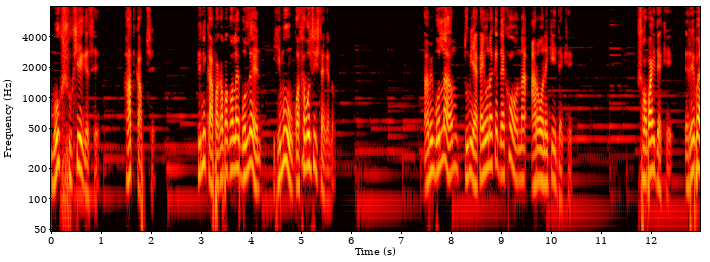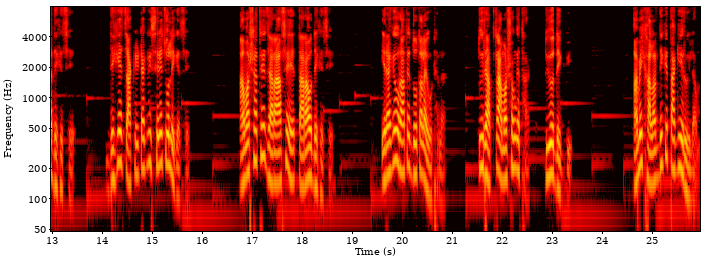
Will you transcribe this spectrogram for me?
মুখ শুকিয়ে গেছে, হাত কাঁপছে। তিনি কাপা কাপা গলায় বললেন, হিমু, কথা বলছিস না কেন? আমি বললাম, তুমি একাই ওনাকে দেখো না আরও অনেকেই দেখে? সবাই দেখে, রেবা দেখেছে, দেখে চাকরি টাকরি সেরে চলে গেছে। আমার সাথে যারা আছে তারাও দেখেছে। এর আগেও রাতে দোতলায় ওঠে না। তুই রাতটা আমার সঙ্গে থাক, তুইও দেখবি। আমি খালার দিকে তাকিয়ে রইলাম।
